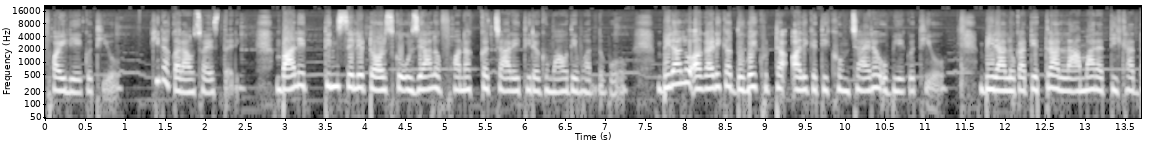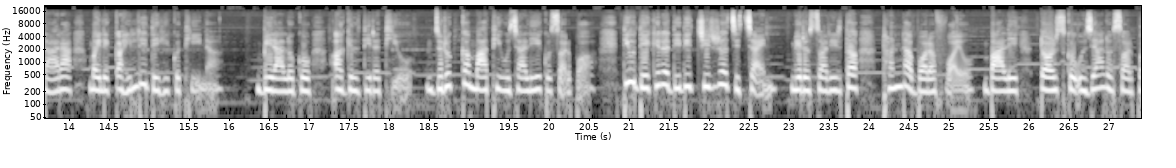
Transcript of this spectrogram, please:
فیلکش کچھ اسجیالو فنک چارے گھمدو برالوں اگاڑ کا دبئی خوٹا اکتی خومچا ابھی تھوڑی برالوں کا ترا لمبا ر تیا دارا مجھے کہل دیکھے تھے برالوں کو اگلتی جرک مچالی کو سرپ تو دیکھ رہی چر چیچا میرے شریر تو ٹھنڈا برف بہت بال ٹرچ کو اجیالو سرپ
